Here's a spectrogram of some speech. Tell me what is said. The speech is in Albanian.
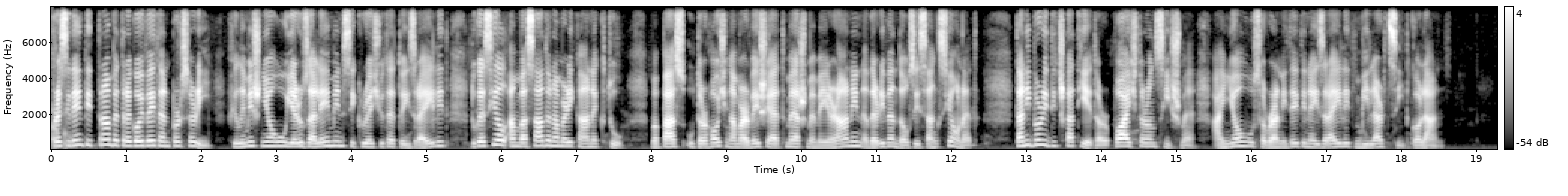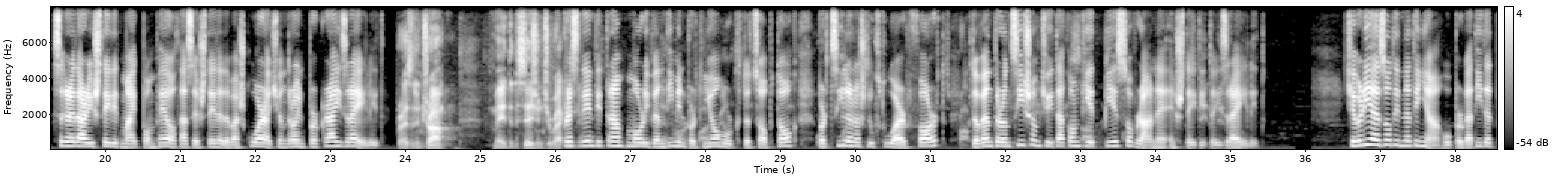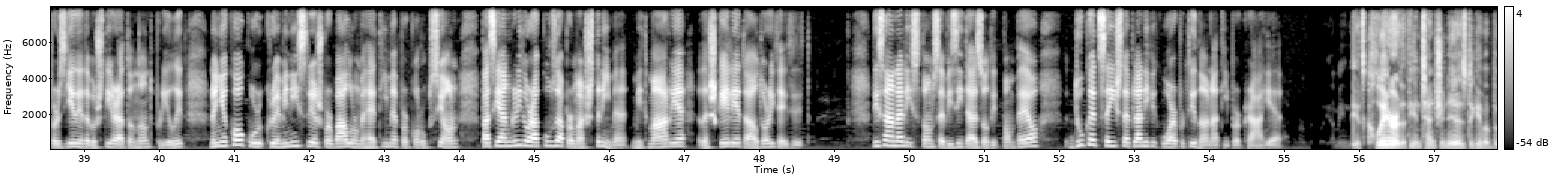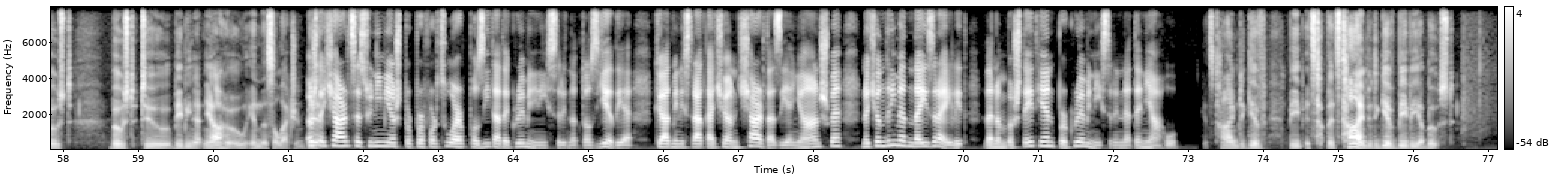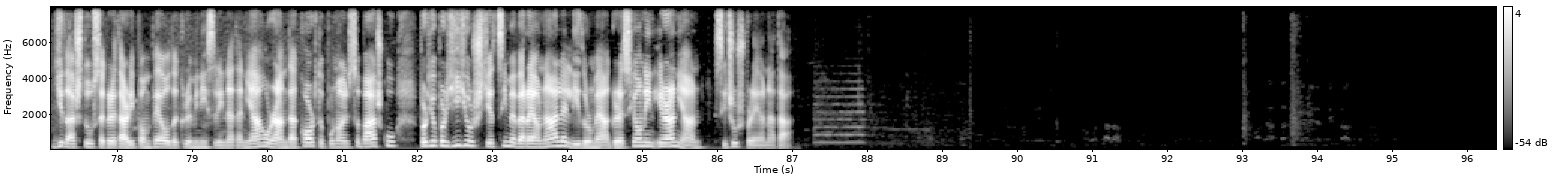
Presidenti Trump e tregoi veten përsëri, fillimisht njohu Jeruzalemin si kryeqytet të Izraelit, duke sjellë ambasadën amerikane këtu. Më pas u tërhoq nga marrëveshja e tmerrshme me Iranin dhe rivendosi sanksionet. Tani bëri diçka tjetër, po aq të rëndësishme, ai njohu sovranitetin e Izraelit mbi lartësitë Golan. Sekretari i Shtetit Mike Pompeo tha se Shtetet e Bashkuara qëndrojnë përkrah Izraelit. Presidenti Trump mori vendimin për të njohur këtë copë tokë, për të cilën është luftuar fort, këtë vend të rëndësishëm që i takon të jetë pjesë sovrane e shtetit të Izraelit. Qeveria e zotit Netanyahu përgatitet për zgjedhjet e vështira të nëntë prillit, në një kohë kur kryeministri është përballur me hetime për korrupsion, pasi janë ngritur akuza për mashtrime, mitmarrje dhe shkelje të autoritetit. Disa analistë thonë se vizita e zotit Pompeo duket se ishte planifikuar për t'i dhënë atij përkrahje. Është e qartë se synimi është për përforcuar pozitat e kryeministrit në këto zgjedhje. Kjo administratë ka qenë qartazi e njëanshme në qëndrimet ndaj Izraelit dhe në mbështetjen për kryeministrin Netanyahu. Gjithashtu, Sekretari Pompeo dhe Kryeministri Netanyahu ranë dakord të punojnë së bashku për t'iu përgjigjur shqetësimeve rajonale lidhur me agresionin iranian, siç u shprehën ata.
